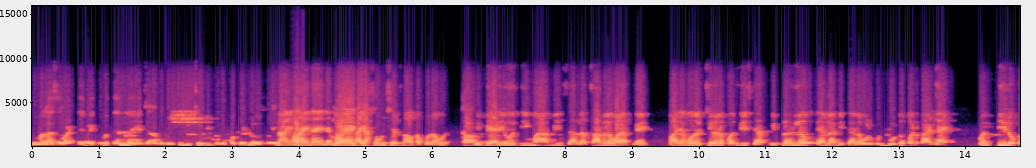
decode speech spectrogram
तुम्हाला असं वाटतंय का किंवा त्यांना याच्या अगोदर तुम्ही चोरीमध्ये पकडलं होतं? नाही नाही. नाही नाही मला काही संशयच नव्हता कोणावर. हा. मी बिहारी होती मा- चांगलं ओळखले माझ्या मोर चेहरा पण दिसतात. मी धरलं त्यांना मी त्याला ओळखून फोटो पण काढलाय. पण ती लोक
